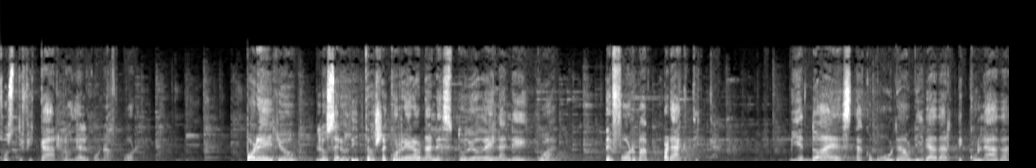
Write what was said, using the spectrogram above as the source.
justificarlo de alguna forma. Por ello, los eruditos recurrieron al estudio de la lengua de forma práctica, viendo a esta como una unidad articulada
